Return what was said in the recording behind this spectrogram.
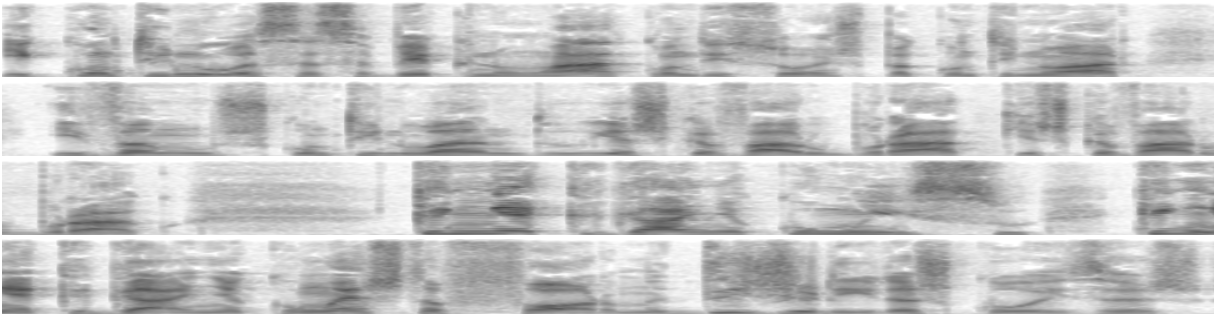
e continua-se a saber que não há condições para continuar e vamos continuando e a escavar o buraco e a escavar o buraco. Quem é que ganha com isso? Quem é que ganha com esta forma de gerir as coisas?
